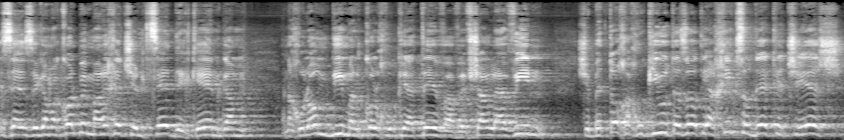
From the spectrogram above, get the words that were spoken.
זה, זה גם הכל במערכת של צדק, כן, גם אנחנו לא עומדים על כל חוקי הטבע, ואפשר להבין שבתוך החוקיות הזאת היא הכי צודקת שיש,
